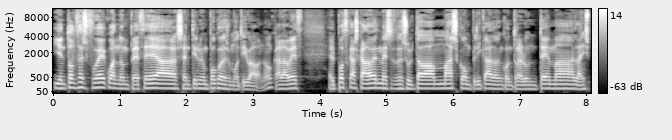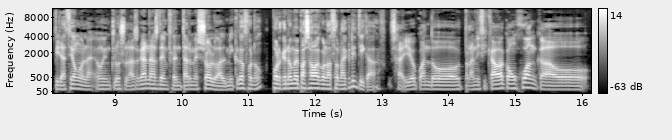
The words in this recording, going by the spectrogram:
Y entonces fue cuando empecé a sentirme un poco desmotivado, ¿no? Cada vez, el podcast cada vez me resultaba más complicado encontrar un tema, la inspiración o, incluso las ganas de enfrentarme solo al micrófono, porque no me pasaba con la zona crítica. O sea, yo cuando planificaba con Juanca o,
